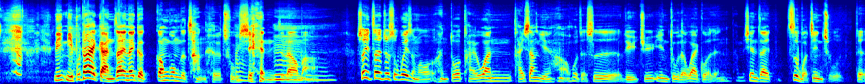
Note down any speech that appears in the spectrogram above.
你你不太敢在那个公共的场合出现，嗯、你知道吗？嗯、所以这就是为什么很多台湾台商也好，或者是旅居印度的外国人，他们现在自我禁足的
